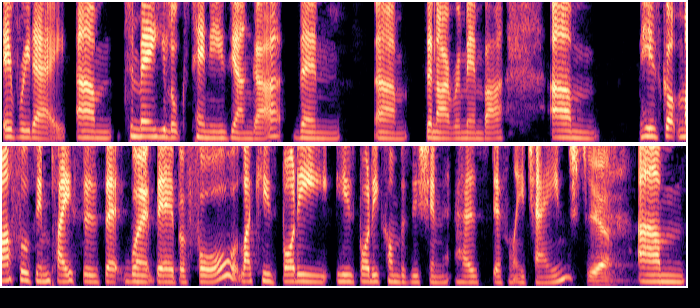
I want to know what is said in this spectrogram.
every day. Um, to me, he looks ten years younger than um, than I remember. Um, he's got muscles in places that weren't there before. Like his body his body composition has definitely changed. Yeah. Um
